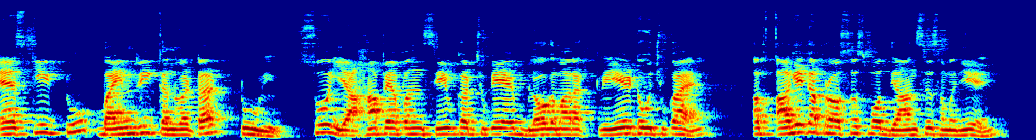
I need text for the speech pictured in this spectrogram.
ASCII to binary converter tool so यहाँ पे अपन सेव कर चुके हैं। ब्लॉग हमारा क्रिएट हो चुका है। अब आगे का प्रोसेस बहुत ध्यान से समझिए।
